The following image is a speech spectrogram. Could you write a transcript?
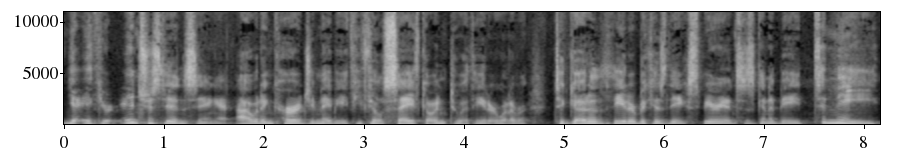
yeah, if you're interested in seeing it, I would encourage you maybe if you feel safe going to a theater or whatever to go to the theater because the experience is going to be to me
